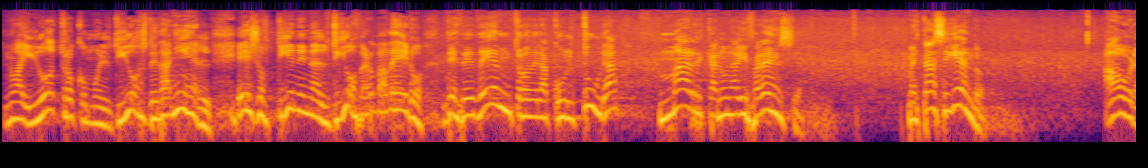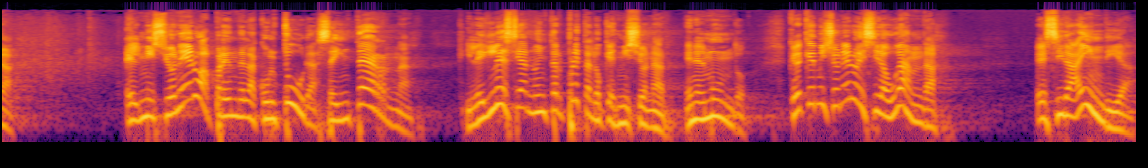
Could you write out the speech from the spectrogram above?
No hay otro como el dios de Daniel. Ellos tienen al dios verdadero. Desde dentro de la cultura marcan una diferencia. ¿Me están siguiendo? Ahora, el misionero aprende la cultura, se interna. Y la iglesia no interpreta lo que es misionar en el mundo. Cree que misionero es ir a Uganda, es ir a India.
